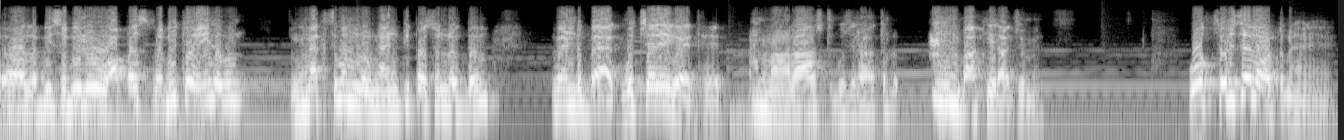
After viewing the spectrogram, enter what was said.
लभी सभी लोग वापस सभी तो नहीं लेकिन मैक्सिमम लोग 90 percent of them went back वो चले गए थे। महाराष्ट्र गुजरात और बाकी राज्यों में। वो फिर से लौट रहे हैं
